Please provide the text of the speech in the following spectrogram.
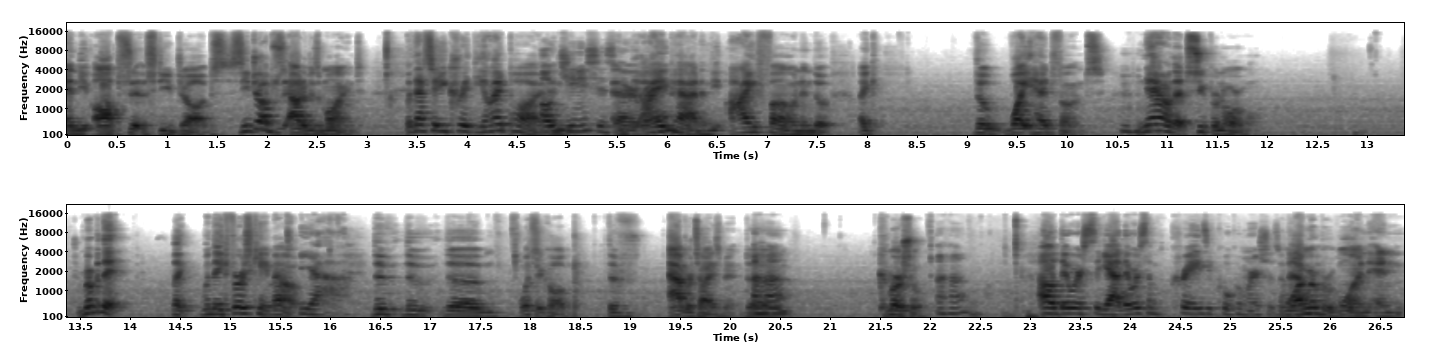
and the opposite of Steve Jobs. Steve Jobs was out of his mind. But that's how you create the iPod. All and- geniuses and are, the right? iPad and the iPhone and the like the white headphones. Mm-hmm. Now that's super normal. Remember that like when they first came out, yeah. the the the what's it called? The v- advertisement, the Uh-huh. commercial. Uh huh. Oh, there were so yeah, there were some crazy cool commercials. Well, I remember one, and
